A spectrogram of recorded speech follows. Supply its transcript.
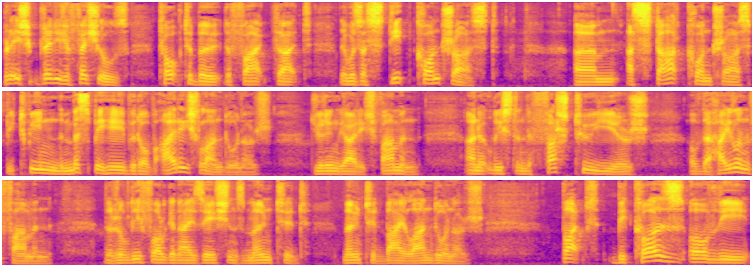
British, British officials talked about the fact that there was a steep contrast, um, a stark contrast between the misbehaviour of Irish landowners during the Irish famine and at least in the first two years of the Highland famine, the relief organisations mounted mounted by landowners. But because of the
